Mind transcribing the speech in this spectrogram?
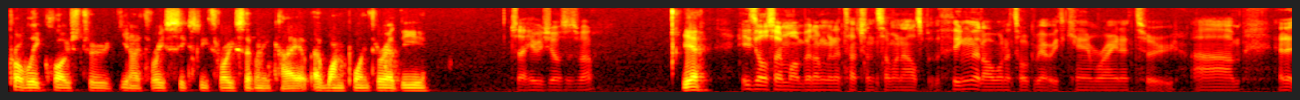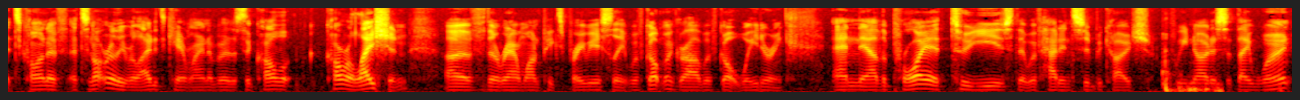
probably close to you know 360, 370k at, at one point throughout the year. So he was yours as well. Yeah. He's also mine, but I'm going to touch on someone else. But the thing that I want to talk about with Cam Rayner too, um, and it's kind of it's not really related to Cam Rayner, but it's the col- correlation of the round one picks previously. We've got McGrath, we've got Weitering, and now the prior two years that we've had in Supercoach, we noticed that they weren't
